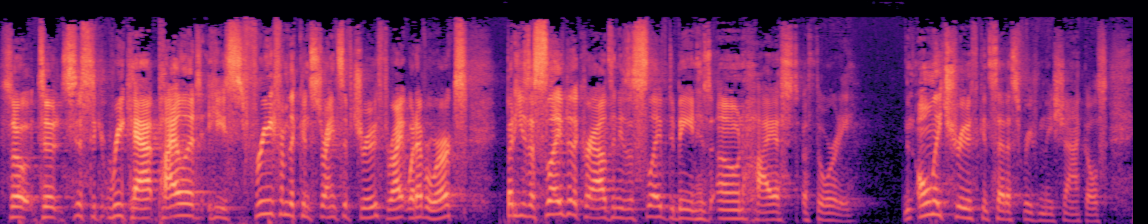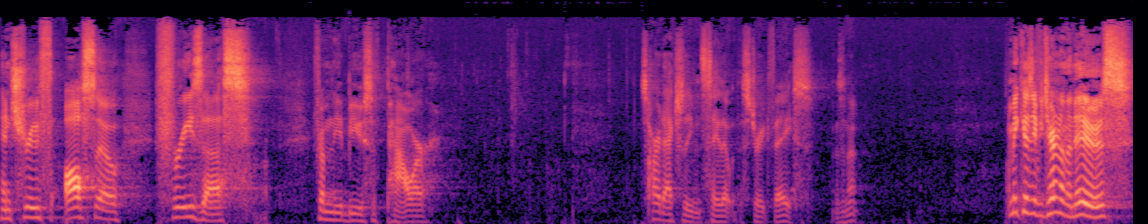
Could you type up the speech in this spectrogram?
So, to, just to recap, Pilate, he's free from the constraints of truth, right? Whatever works. But he's a slave to the crowds and he's a slave to being his own highest authority. And only truth can set us free from these shackles. And truth also frees us from the abuse of power. It's hard to actually even say that with a straight face, isn't it? I mean, because if you turn on the news,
